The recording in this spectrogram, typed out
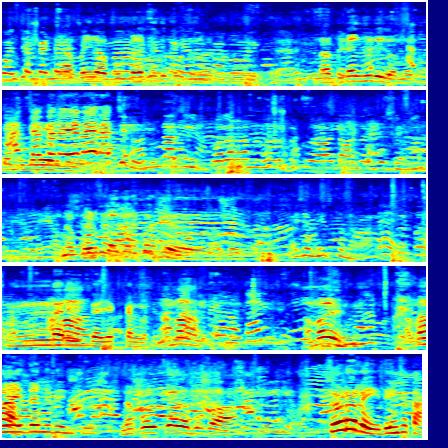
కొంచెం నా బిడ్డలు చూడు మొత్తం నా కొడుకు అందరి ఇద్దరు ఇద్దరిని దించు నా కొడుకు చూడు రే దించుతా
